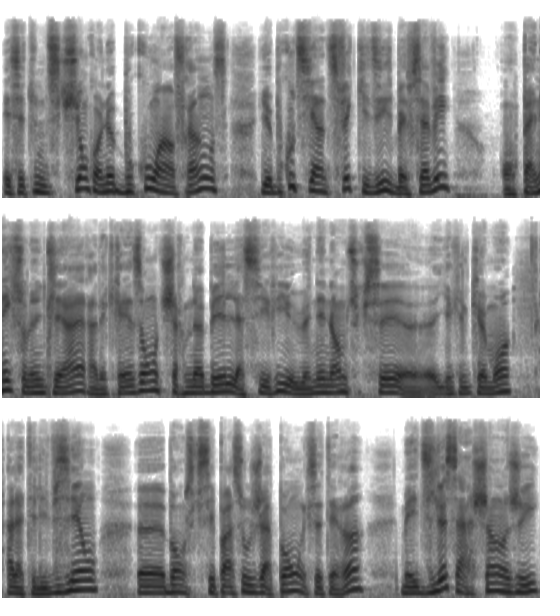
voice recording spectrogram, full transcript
et c'est une discussion qu'on a beaucoup en France. Il y a beaucoup de scientifiques qui disent, ben, vous savez, on panique sur le nucléaire avec raison. Tchernobyl, la Syrie a eu un énorme succès euh, il y a quelques mois à la télévision. Euh, bon, ce qui s'est passé au Japon, etc. Mais il dit là, ça a changé.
